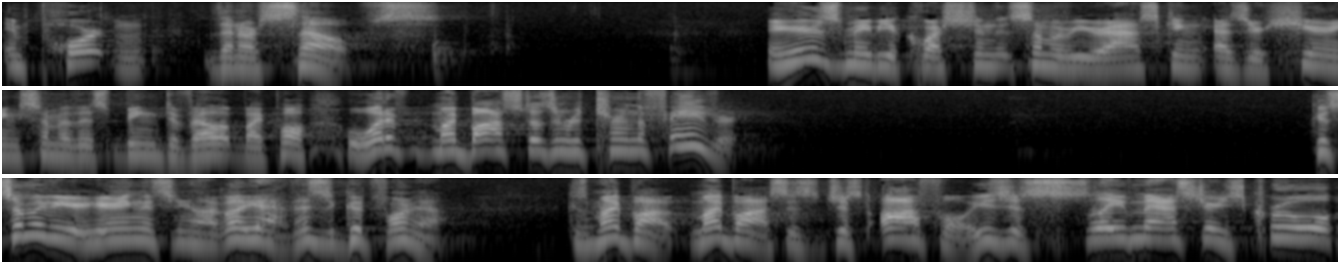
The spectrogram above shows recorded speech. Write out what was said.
important than ourselves. And here's maybe a question that some of you are asking as you're hearing some of this being developed by Paul. What if my boss doesn't return the favor? Because some of you are hearing this and you're like, oh, yeah, this is a good formula. Because my, bo- my boss is just awful. He's just slave master. He's cruel.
